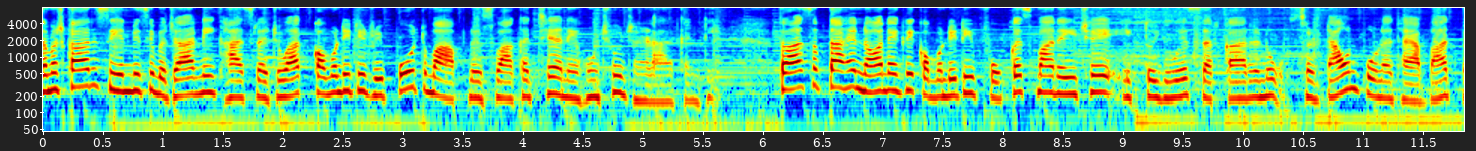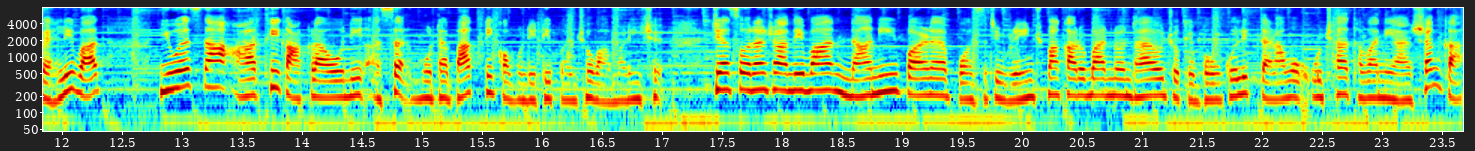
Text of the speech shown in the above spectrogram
નમસ્કાર સીએનબીસી બજારની ખાસ રજૂઆત કોમોડિટી રિપોર્ટમાં આપનું સ્વાગત છે અને હું છું ઝરણાલ કંઠી. તો આ સપ્તાહે નોન એગ્રી કોમોડિટી ફોકસમાં રહી છે. એક તો યુએસ સરકારનું શટડાઉન પૂર્ણ થયા બાદ પહેલી પહેલીવાર યુએસના આર્થિક આંકડાઓની અસર મોટાભાગની કોમોડિટી પર જોવા મળી છે. જ્યાં સોના ચાંદીમાં નાની પણ પોઝિટિવ રેન્જમાં કારોબાર નોંધાયો, જોકે ભૌગોલિક તણાવો ઓછા થવાની આશંકા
